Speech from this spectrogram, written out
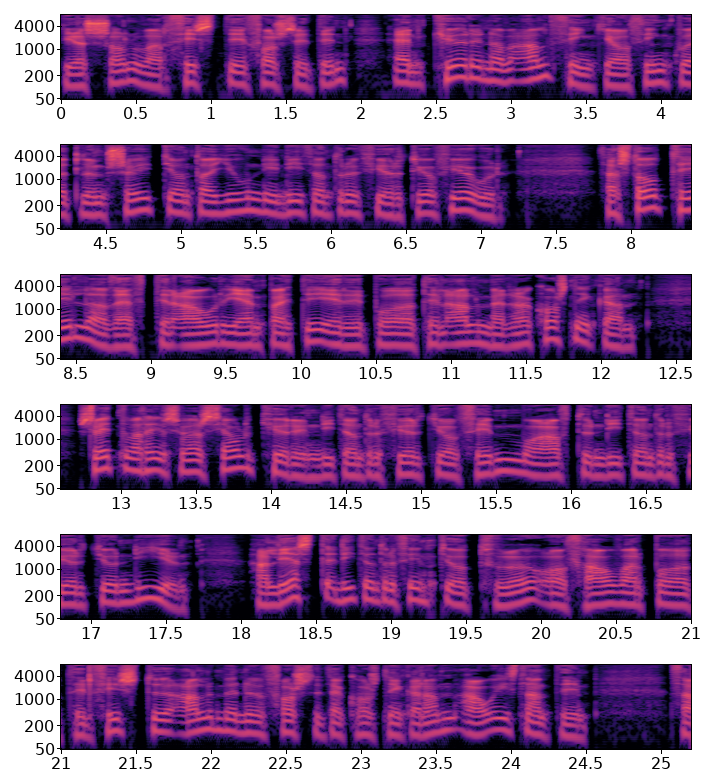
Björnsson var fyrsti fórsetin en kjörin af alþingja á þingvöllum 17. júni 1944. Það stóð til að eftir ári í ennbætti er þið bóða til almenna kostninga. Sveit var hins vegar sjálfkjörin 1945 og aftur 1949. Hann lést 1952 og þá var bóða til fyrstu almennu fórsetakostningarna á Íslandi. Þá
